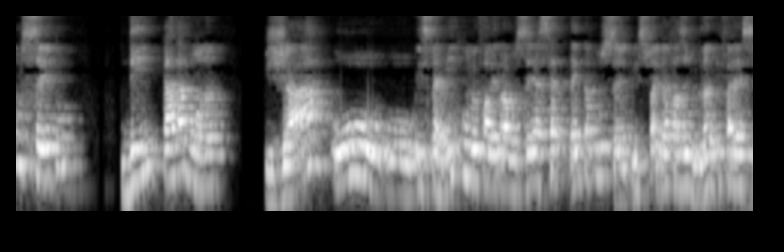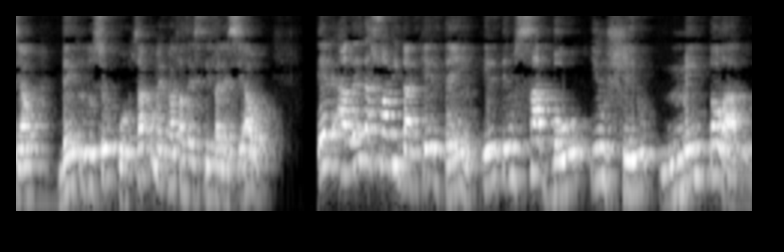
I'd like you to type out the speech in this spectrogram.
1% de cardamona. Já o, o espermint, como eu falei para você, é 70%. Isso aí vai fazer um grande diferencial dentro do seu corpo. Sabe como é que vai fazer esse diferencial? Ele, além da suavidade que ele tem, ele tem um sabor e um cheiro mentolado.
